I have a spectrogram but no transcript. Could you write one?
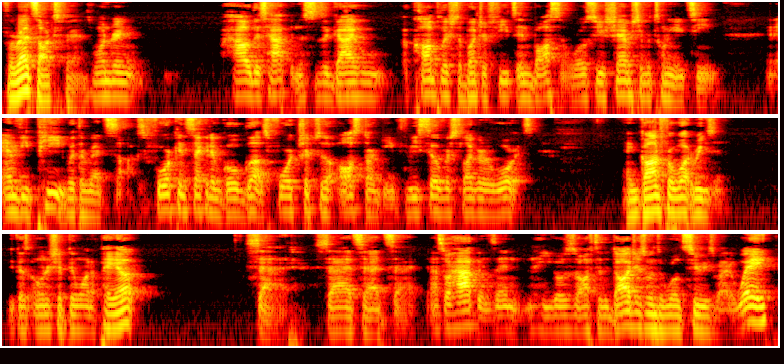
for Red Sox fans, wondering how this happened. This is a guy who accomplished a bunch of feats in Boston, World Series championship of 2018 an MVP with the Red Sox, four consecutive gold gloves, four trips to the All-Star game, three Silver Slugger awards. And gone for what reason? Because ownership didn't want to pay up? Sad. Sad, sad, sad. That's what happens. And he goes off to the Dodgers, wins the World Series right away.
